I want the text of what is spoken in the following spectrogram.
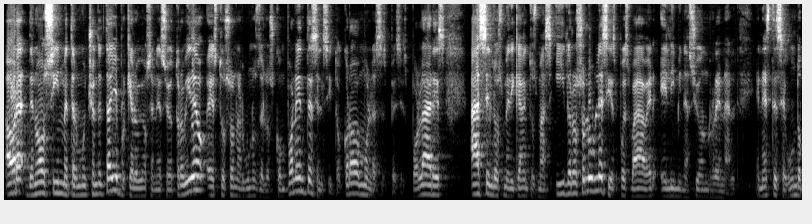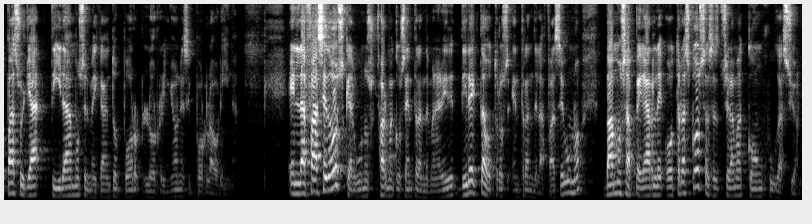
Ahora, de nuevo, sin meter mucho en detalle, porque ya lo vimos en ese otro video, estos son algunos de los componentes, el citocromo, las especies polares, hace los medicamentos más hidrosolubles y después va a haber eliminación renal. En este segundo paso ya tiramos el medicamento por los riñones y por la orina. En la fase 2, que algunos fármacos entran de manera directa, otros entran de la fase 1, vamos a pegarle otras cosas, esto se llama conjugación.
